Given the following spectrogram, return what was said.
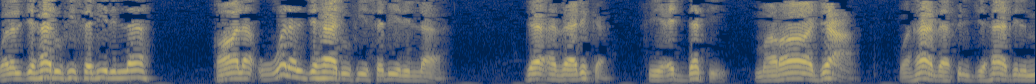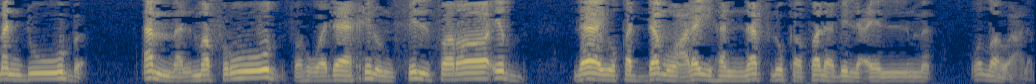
ولا الجهاد في سبيل الله؟ قال ولا الجهاد في سبيل الله. جاء ذلك. في عدة مراجع وهذا في الجهاد المندوب. أما المفروض فهو داخل في الفرائض لا يقدم عليها النفل كطلب العلم. والله أعلم.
